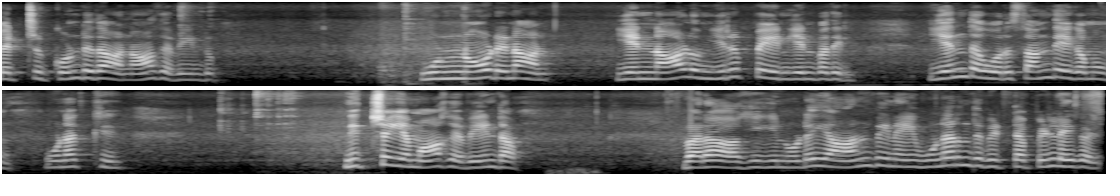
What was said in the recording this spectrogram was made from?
பெற்றுக்கொண்டுதான் ஆக வேண்டும். உன்னோடு நான் என்னாலும் இருப்பேன் என்பதில் எந்த ஒரு சந்தேகமும் உனக்கு நிச்சயமாக வேண்டாம். வராகியினுடைய அன்பினை உணர்ந்து விட்ட பிள்ளைகள்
